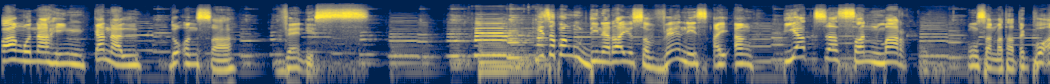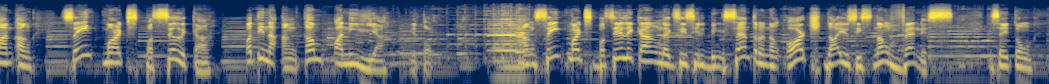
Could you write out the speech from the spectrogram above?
pangunahing kanal doon sa Venice. Isa pang dinarayo sa Venice ay ang Piazza San Marco kung saan matatagpuan ang St. Mark's Basilica pati na ang kampanilya nito. Ang St. Mark's Basilica ang nagsisilbing sentro ng Archdiocese ng Venice. Isa itong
